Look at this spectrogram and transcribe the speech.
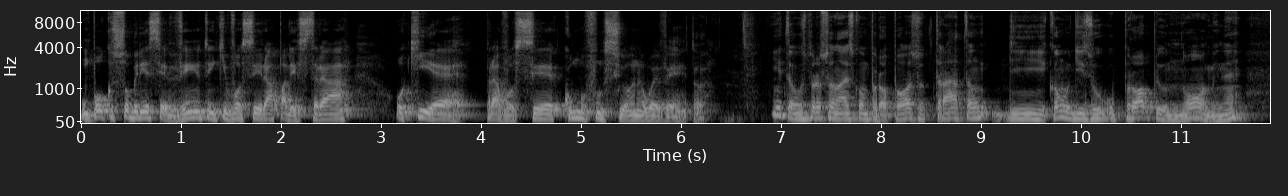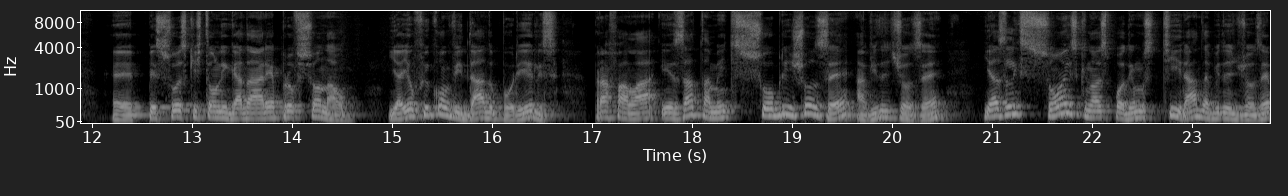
um pouco sobre esse evento em que você irá palestrar, o que é para você, como funciona o evento. Então, os profissionais com propósito tratam de, como diz o, próprio nome, né? É, pessoas que estão ligadas à área profissional. E aí eu fui convidado por eles para falar exatamente sobre José, a vida de José e as lições que nós podemos tirar da vida de José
